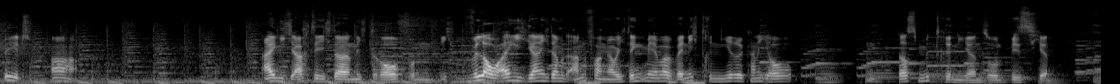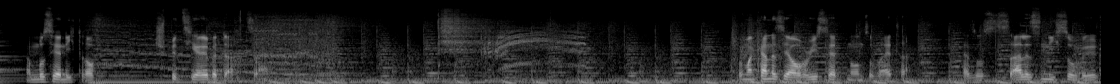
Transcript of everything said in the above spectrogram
Speed. Aha. Eigentlich achte ich da nicht drauf und ich will auch eigentlich gar nicht damit anfangen, aber ich denke mir immer, wenn ich trainiere, kann ich auch das mittrainieren, so ein bisschen. Man muss ja nicht drauf speziell bedacht sein. Und man kann es ja auch resetten und so weiter. Also es ist alles nicht so wild.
